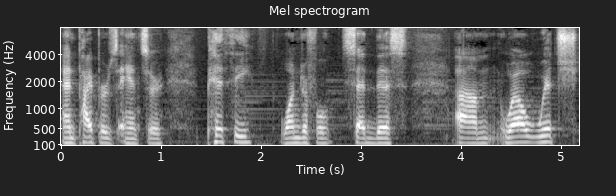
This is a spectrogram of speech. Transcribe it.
And Piper's answer, pithy, wonderful, said this. Um, well, which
